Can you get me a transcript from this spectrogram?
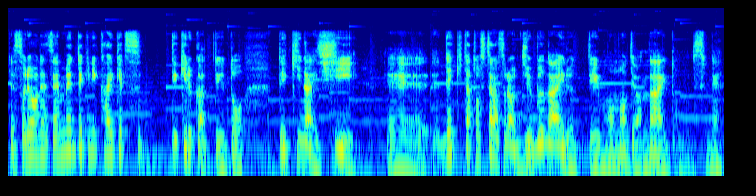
で、それをね、全面的に解決できるかっていうと、できないし、えー、できたとしたらそれはジュブナイルっていうものではないと思うんですよね。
